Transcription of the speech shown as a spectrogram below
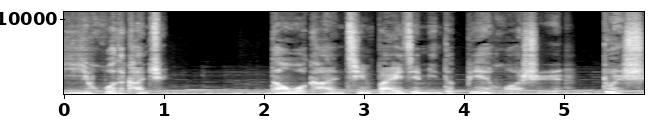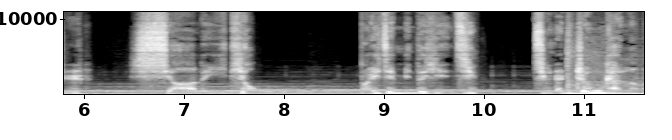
疑惑地看去。当我看清白建民的变化时，顿时吓了一跳。白建民的眼睛竟然睁开了。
